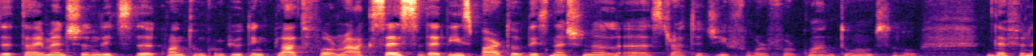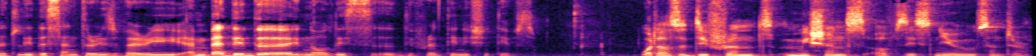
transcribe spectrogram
that I mentioned. It's the quantum computing platform access that is part of this national uh, strategy for for quantum. So, definitely, the center is very embedded uh, in all these uh, different initiatives. What are the different missions of this new center?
